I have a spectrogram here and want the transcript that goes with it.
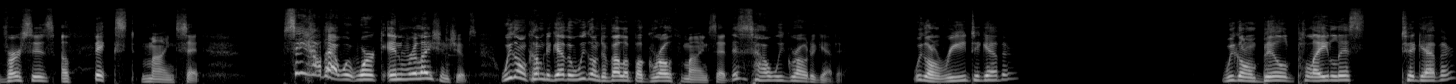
versus a fixed mindset. See how that would work in relationships. We're going to come together, we're going to develop a growth mindset. This is how we grow together. We're going to read together. We're going to build playlists together.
